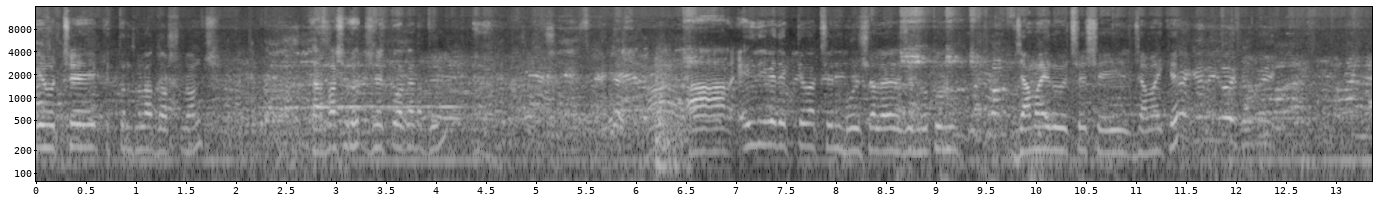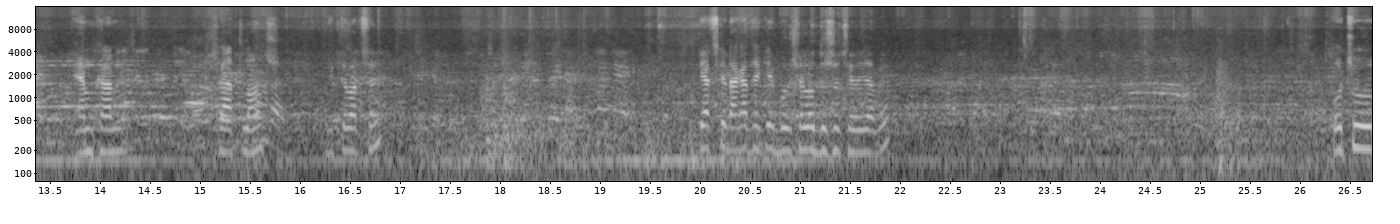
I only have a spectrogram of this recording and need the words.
এই হচ্ছে কীর্তনখোলা দশ লঞ্চ। তার পাশে হচ্ছে কুয়াকাটা দুই আর এই দিকে দেখতে পাচ্ছেন বরিশালের যে নতুন জামাই রয়েছে সেই জামাইকে। এম খান সাত লঞ্চ, দেখতে পাচ্ছেন। আজকে ঢাকা থেকে বরিশাল উদ্দেশ্যে ছেড়ে যাবে। প্রচুর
